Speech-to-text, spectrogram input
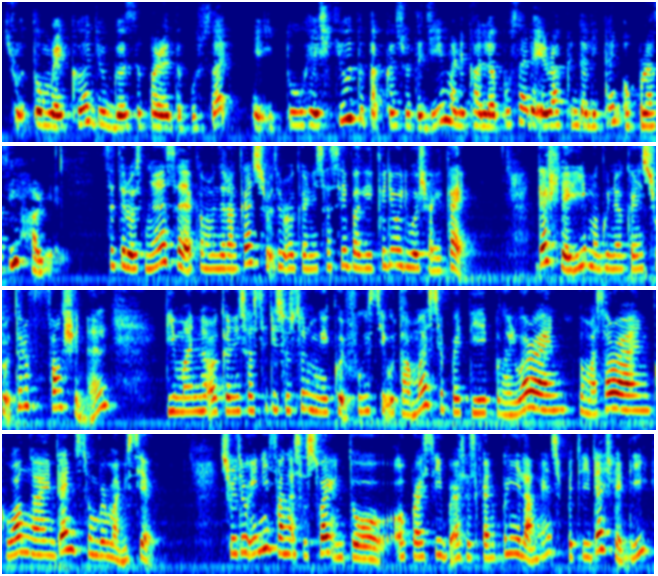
Struktur mereka juga separa terpusat iaitu HQ tetapkan strategi manakala pusat daerah kendalikan operasi harian. Seterusnya, saya akan menerangkan struktur organisasi bagi kedua-dua syarikat. Dashlery menggunakan struktur fungsional di mana organisasi disusun mengikut fungsi utama seperti pengeluaran, pemasaran, kewangan dan sumber manusia. Struktur ini sangat sesuai untuk operasi berasaskan penghilangan seperti Dashlery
